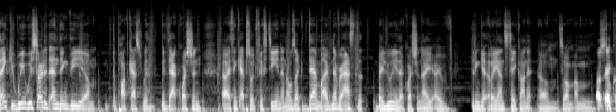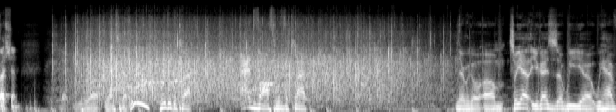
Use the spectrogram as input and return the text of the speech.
Thank you. We we started ending the um, the podcast with with that question. Uh, I think episode 15, and I was like, "Damn, I've never asked the, Bailuni that question. I I've didn't get Rayan's take on it. Um, so I'm I'm oh, great question. that you, uh, you answered that. Woo! Who did the clap? Advoth with the clap. There we go. Um, so yeah, you guys, uh, we uh, we have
